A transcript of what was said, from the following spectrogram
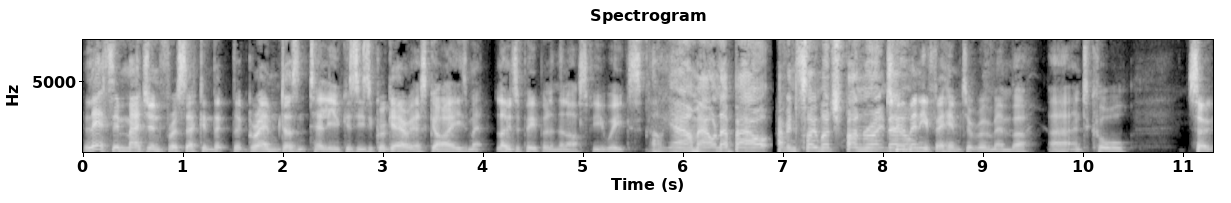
let's imagine for a second that, that Graham doesn't tell you because he's a gregarious guy. He's met loads of people in the last few weeks. Oh, yeah, I'm out and about having so much fun right now. Too many for him to remember uh, and to call. So,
